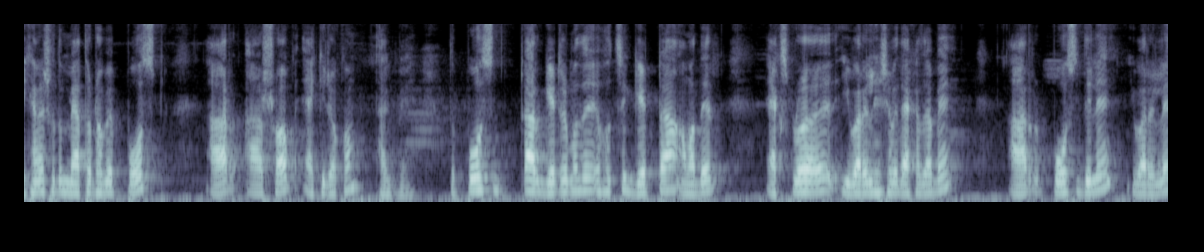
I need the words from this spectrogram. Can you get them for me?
এখানে শুধু মেথড হবে পোস্ট আর আর সব একই রকম থাকবে। তো পোস্ট আর গেটের মধ্যে হচ্ছে গেটটা আমাদের এক্সপ্লোরারের ইউআরএল হিসেবে দেখা যাবে। আর পোস্ট দিলে ইউআরএলে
